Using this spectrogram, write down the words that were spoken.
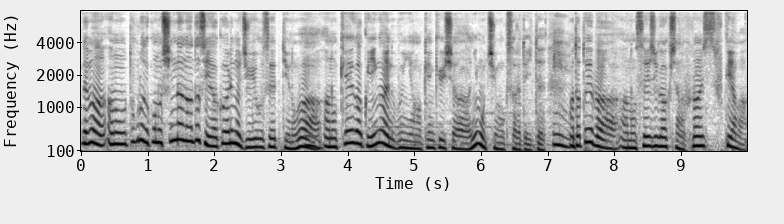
でまあ、あのところでこの信頼の果たす役割の重要性っていうのは、うん、あの経営学以外の分野の研究者にも注目されていて、うん、まあ、例えばあの政治学者のフランシス・福山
